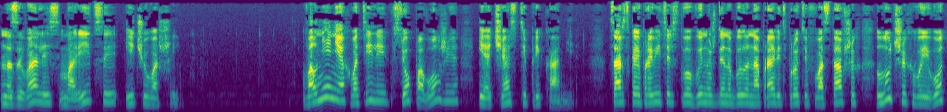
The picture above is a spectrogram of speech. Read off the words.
назывались марийцы и чуваши. Волнения охватили все Поволжье и отчасти Прикамье. Царское правительство вынуждено было направить против восставших лучших воевод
